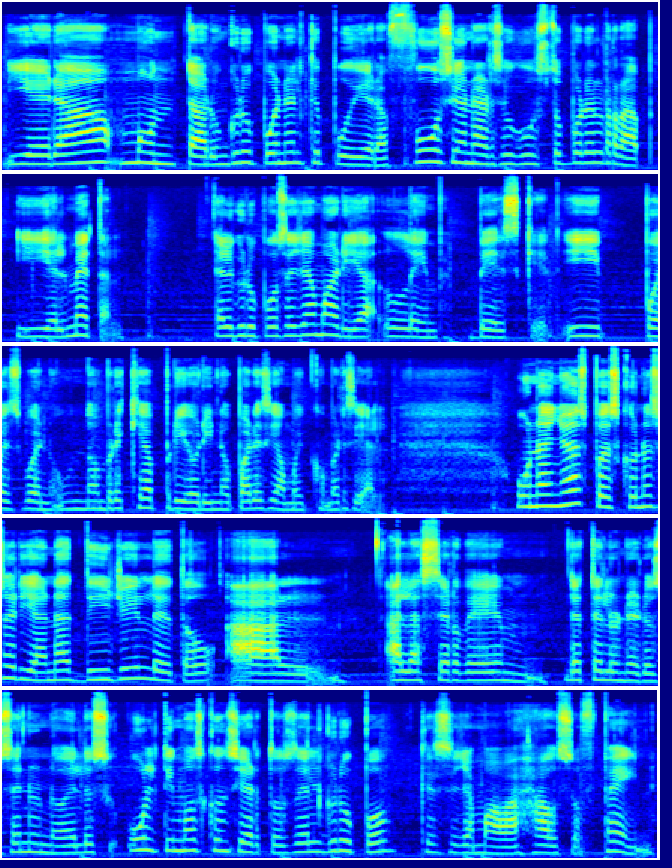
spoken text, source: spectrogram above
y era montar un grupo en el que pudiera fusionar su gusto por el rap y el metal. El grupo se llamaría Limp Bizkit y pues bueno, un nombre que a priori no parecía muy comercial. Un año después conocerían a DJ Little al al hacer de, teloneros en uno de los últimos conciertos del grupo que se llamaba House of Pain.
